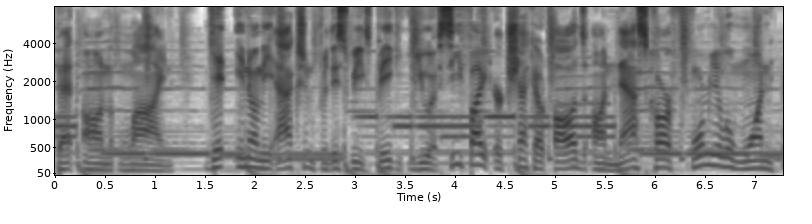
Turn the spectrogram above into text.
Bet Online. Get in on the action for this week's big UFC fight or check out odds on NASCAR, Formula One,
